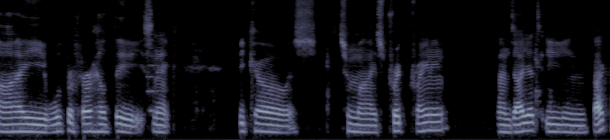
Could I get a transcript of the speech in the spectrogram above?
I would prefer healthy snack because to my strict training and diet, in fact,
